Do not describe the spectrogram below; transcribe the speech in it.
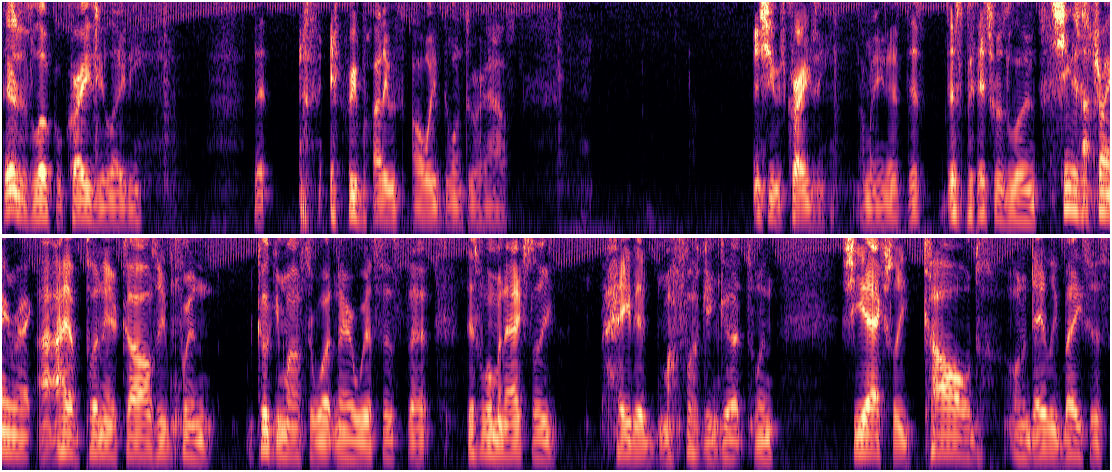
There's this local crazy lady that everybody was always going to her house. And she was crazy. I mean, this this, this bitch was loon. She was a train wreck. I I have plenty of calls, even when Cookie Monster wasn't there with us, that this woman actually hated my fucking guts when she actually called on a daily basis.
